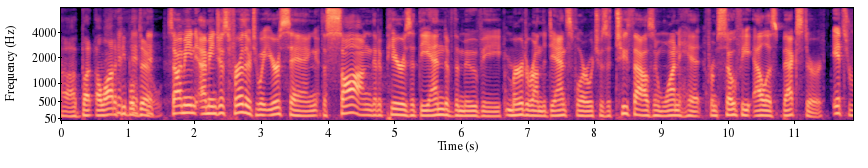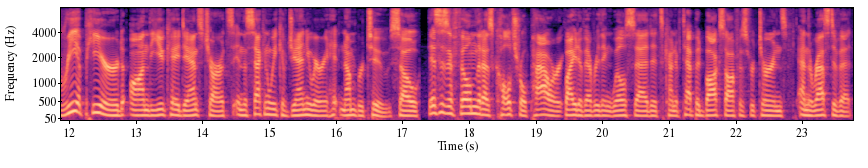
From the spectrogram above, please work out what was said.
Uh, but a lot of people do. so I mean, I mean, just further to what you're saying, the song that appears at the end of the movie, "Murder on the Dance Floor," which was a 2001 hit from Sophie Ellis Bextor, it's reappeared on the UK dance charts in the second week of January. It hit number two. So this is a film that has cultural power, in spite of everything Will said. It's kind of tepid box office returns and the rest of it.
